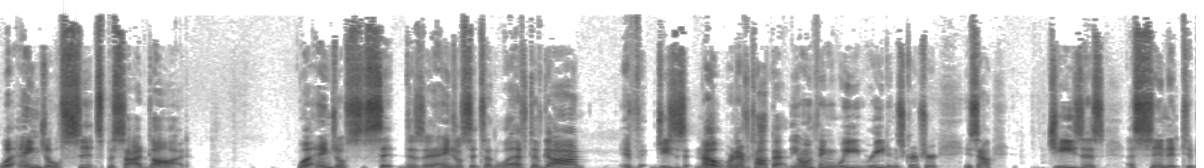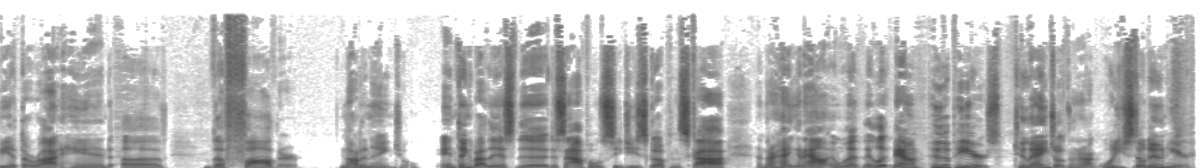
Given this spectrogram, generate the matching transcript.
what angel sits beside God? What angel sit? Does an angel sit to the left of God? If Jesus, no, we're never taught that. The only thing we read in Scripture is how Jesus ascended to be at the right hand of the Father, not an angel. And think about this: the disciples see Jesus go up in the sky, and they're hanging out, and what they look down, who appears? Two angels, and they're like, "What are you still doing here?"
